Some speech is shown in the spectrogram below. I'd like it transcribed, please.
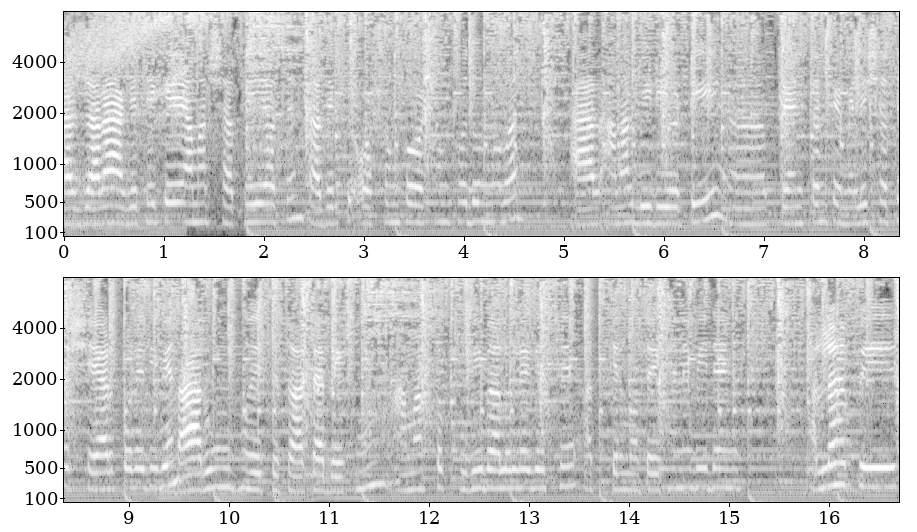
আর যারা আগে থেকে আমার সাথেই আছেন, তাদেরকে অসংখ্য অসংখ্য ধন্যবাদ। আর আমার ভিডিওটি ফ্রেন্ডস অ্যান্ড ফ্যামিলির সাথে শেয়ার করে দিবেন। দারুণ হয়েছে চাটা, দেখুন। আমার তো খুবই ভালো লেগেছে। আজকের মতো এখানে বিদায় নিচ্ছি। আল্লাহ হাফিজ।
